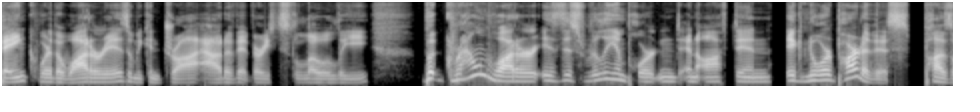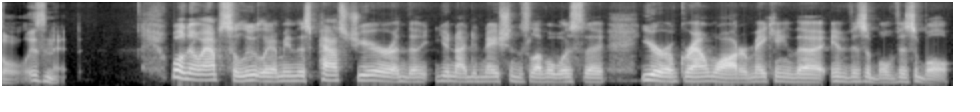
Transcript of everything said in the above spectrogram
bank where the water is and we can draw out of it very slowly. But groundwater is this really important and often ignored part of this puzzle, isn't it? Well, no, absolutely. I mean, this past year at the United Nations level was the year of groundwater, making the invisible visible.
